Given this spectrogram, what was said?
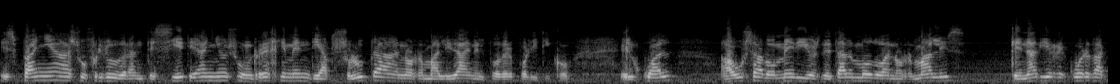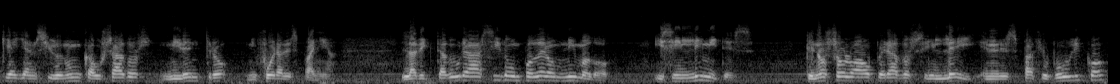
España ha sufrido durante siete años un régimen de absoluta anormalidad en el poder político, el cual ha usado medios de tal modo anormales que nadie recuerda que hayan sido nunca usados ni dentro ni fuera de España. La dictadura ha sido un poder omnímodo y sin límites, que no solo ha operado sin ley en el espacio público,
